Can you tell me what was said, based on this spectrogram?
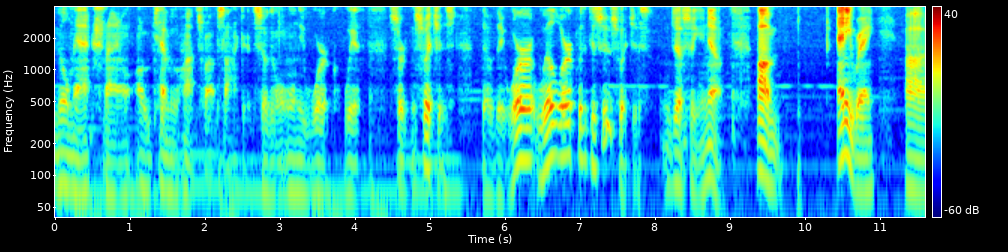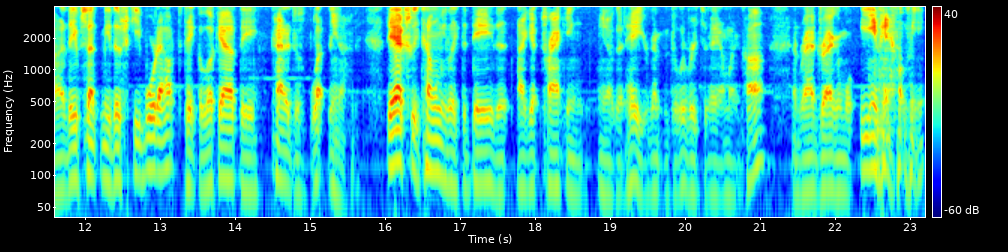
MillMax style Outemu hot swap socket, so they'll only work with certain switches. Though they were will work with Gazzew switches, just so you know. Um, anyway, uh, they've sent me this keyboard out to take a look at. They kind of just let you know. They actually tell me like the day that I get tracking you know, that, hey, you're going to delivery today. I'm like, huh? And Redragon will email me,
